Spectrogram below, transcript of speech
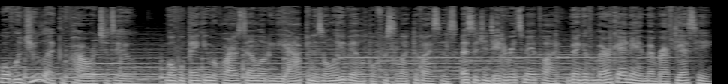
What would you like the power to do? Mobile banking requires downloading the app and is only available for select devices. Message and data rates may apply. Bank of America and a member FDIC.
